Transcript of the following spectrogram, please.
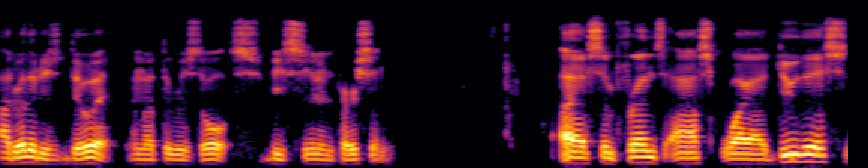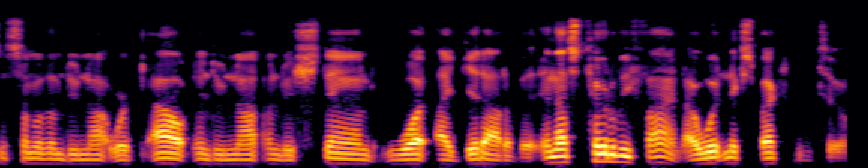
I'd rather just do it and let the results be seen in person. I have some friends ask why I do this, and some of them do not work out and do not understand what I get out of it. And that's totally fine. I wouldn't expect them to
